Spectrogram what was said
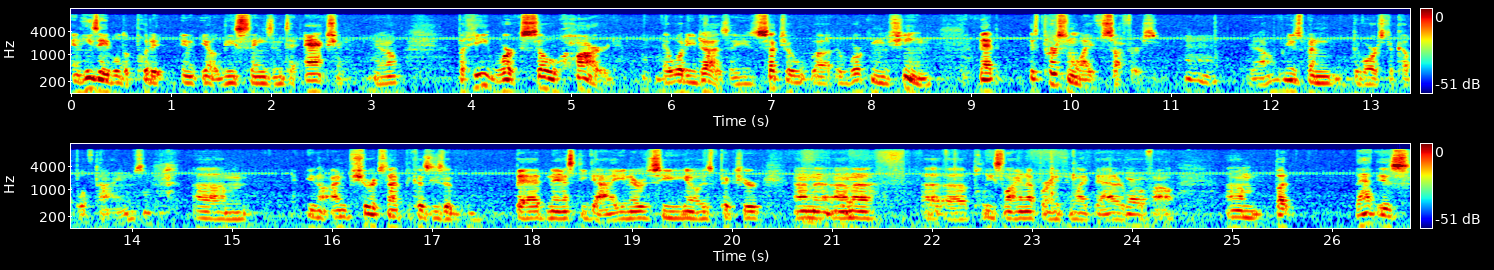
and he's able to put it in, you know, these things into action. You know, but he works so hard at what he does. He's such a, uh, a working machine that his personal life suffers. Mhm. You know, he's been divorced a couple of times. Um, you know, I'm sure it's not because he's a bad, nasty guy. You never see, you know, his picture on a, on a, a, a police lineup or anything like that or Yeah, profile. Um, but that is,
